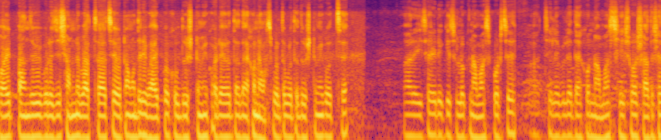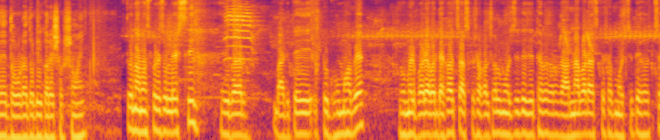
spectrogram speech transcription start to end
হোয়াইট পাঞ্জাবি পরে যে সামনে বাচ্চা আছে, ওটা আমাদের এই ভাইপকে খুব দুষ্টুমি করে। দাদা এখন নামাজ পড়তে পড়তে দুষ্টুমি করছে। আর এই সাইডে কিছু লোক নামাজ পড়ছে। আর ছেলেপেলে দেখো, নামাজ শেষ হওয়ার সাথে সাথে দৌড়াদৌড়ি করে সব সময় তো নামাজ পড়ে চলে এসেছি। এবার বাড়িতেই একটু ঘুম হবে। ঘুমের পরে আবার দেখা হচ্ছে। আজকে সকাল সকাল মসজিদে যেতে হবে, কারণ রান্না বাড়া আজকে সব মসজিদে হচ্ছে।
